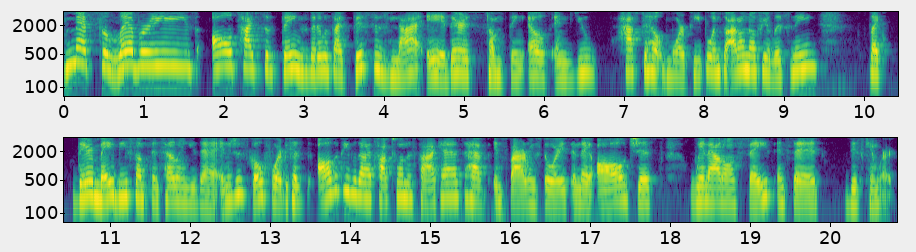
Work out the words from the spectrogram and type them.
met celebrities, all types of things, but it was like, this is not it. There is something else, and you have to help more people. And so I don't know if you're listening, like there may be something telling you that and just go for it because all the people that I talked to on this podcast have inspiring stories and they all just went out on faith and said this can work.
